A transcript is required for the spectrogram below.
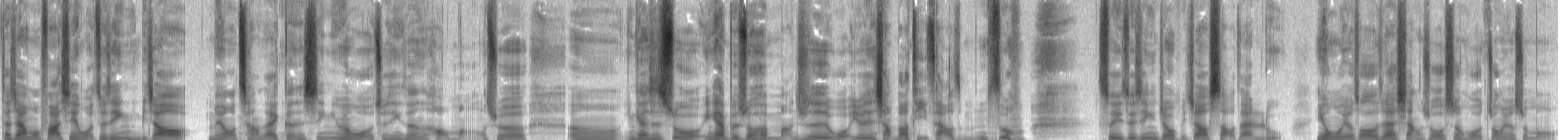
大家有没有发现我最近比较没有常在更新？因为我最近真的好忙，我觉得，嗯，应该是说，应该不是说很忙，就是我有点想不到题材要怎么做，所以最近就比较少在录。因为我有时候在想说，生活中有什么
